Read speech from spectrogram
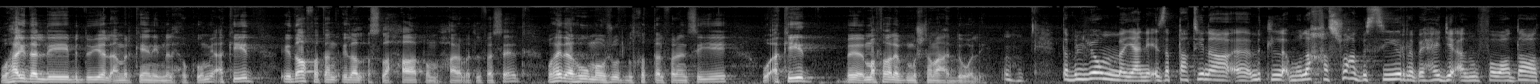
وهيدا اللي بده إياه الأمريكاني من الحكومة أكيد إضافة إلى الإصلاحات ومحاربة الفساد وهذا هو موجود بالخطة الفرنسية وأكيد بمطالب المجتمع الدولي. طب اليوم يعني إذا بتعطينا آه، مثل ملخص شو عم بيصير بهيدي المفاوضات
